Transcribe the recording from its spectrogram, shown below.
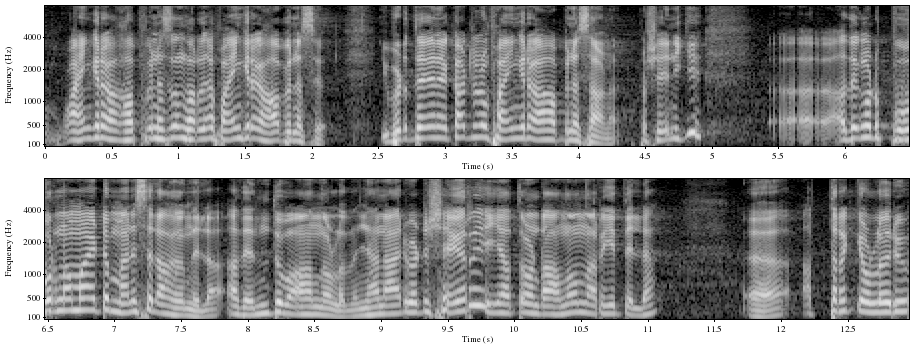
ഭയങ്കര ഹാപ്പിനെസ് എന്ന് പറഞ്ഞാൽ ഭയങ്കര ഹാപ്പിനെസ് ഇവിടുത്തേനെക്കാട്ടിലും ഭയങ്കര ഹാപ്പിനെസ്സാണ് പക്ഷേ എനിക്ക് അതങ്ങോട്ട് പൂർണമായിട്ട് മനസ്സിലാകുന്നില്ല. അതെന്തുവാന്നുള്ളത്. ഞാൻ ആരുമായിട്ട് ഷെയർ ചെയ്യാത്തതുകൊണ്ടാണോ എന്നറിയത്തില്ല. അത്രയ്ക്കുള്ളൊരു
